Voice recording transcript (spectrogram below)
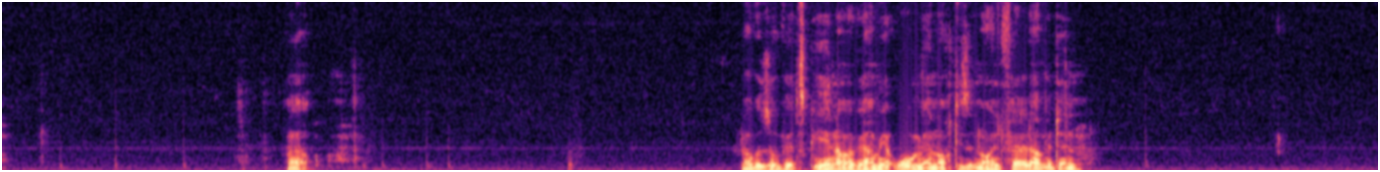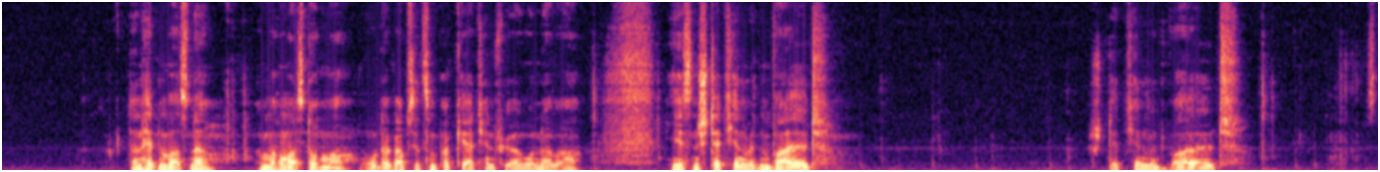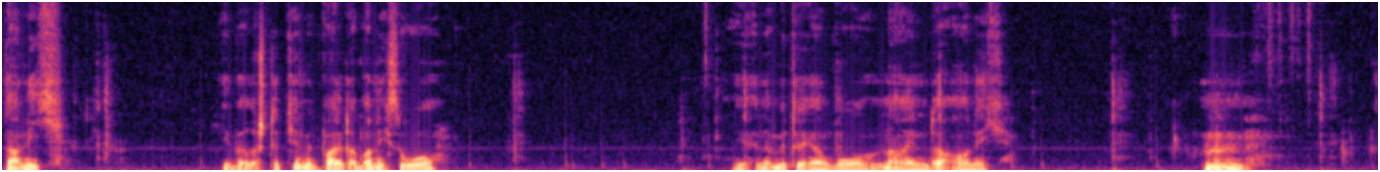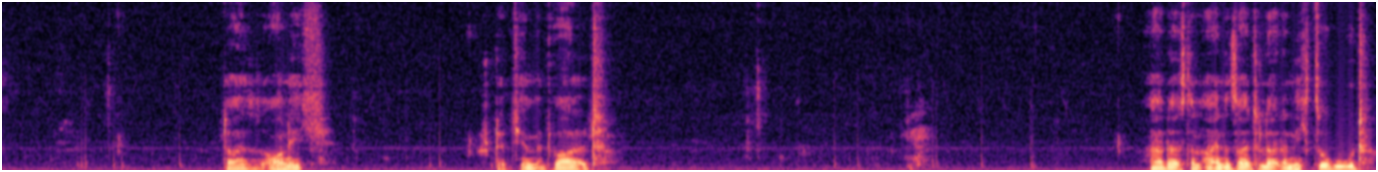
ja. Ich glaube, so wird es gehen, aber wir haben hier oben ja noch diese neuen Felder mit den Dann hätten wir es, ne? Dann machen wir es doch mal. Oh, da gab es jetzt ein paar Kärtchen für. Wunderbar. Hier ist ein Städtchen mit einem Wald. Städtchen mit Wald. Ist da nicht. Hier wäre Städtchen mit Wald, aber nicht so. Hier in der Mitte irgendwo. Nein, da auch nicht. Hm. Da ist es auch nicht. Städtchen mit Wald. Ja, da ist dann eine Seite leider nicht so gut.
